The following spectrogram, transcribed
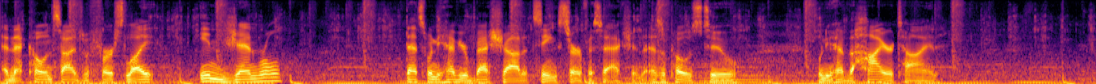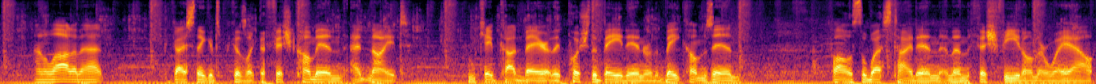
and that coincides with first light. In general, that's when you have your best shot at seeing surface action, as opposed to when you have the higher tide. And a lot of that guys think it's because like the fish come in at night from Cape Cod Bay or they push the bait in or the bait comes in, follows the west tide in, and then the fish feed on their way out.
